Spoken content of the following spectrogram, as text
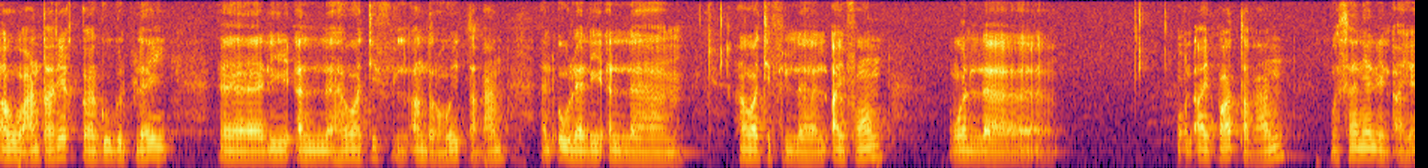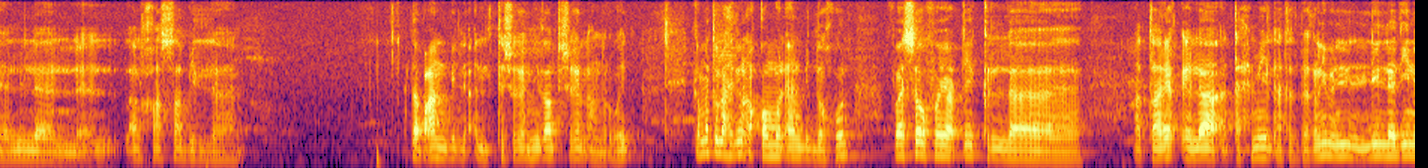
أو عن طريق Google Play آه، للهواتف الأندرويد. طبعا الأولى للهواتف الآيفون وال والآيباد طبعا وثانيا الخاصة بال طبعا بالتشغيل نظام تشغيل الأندرويد. كما تلاحظون أقوم الآن بالدخول فسوف يعطيك الطريق إلى تحميل التطبيق. للذين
